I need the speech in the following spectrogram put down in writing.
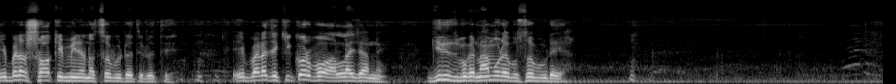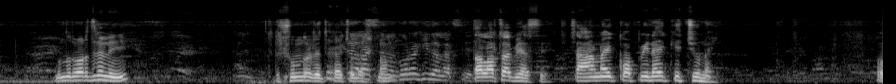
এই বেড়ার শখে মিনে না ছবি উঠাতে উঠাতে এই যে কি করব আল্লাহ জানে। গিরিশ বুকে নাম উড়াইবো ছবি উঠাইয়া বন্ধুর অরিজিনালি সুন্দর একটা জায়গায় চলে আসলাম। তালা চাবি আছে। চা নাই কফি নাই কিচ্ছু নাই। ও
